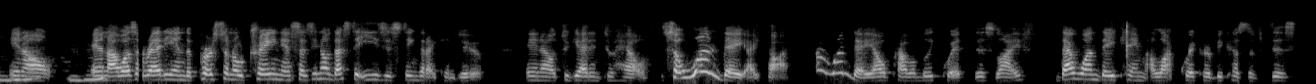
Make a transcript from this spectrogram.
mm-hmm. you know mm-hmm. and i was already in the personal training. I says you know that's the easiest thing that i can do you know to get into health. So one day i thought oh, one day i'll probably quit this life. That one day came a lot quicker because of this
